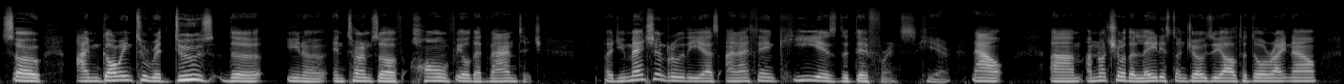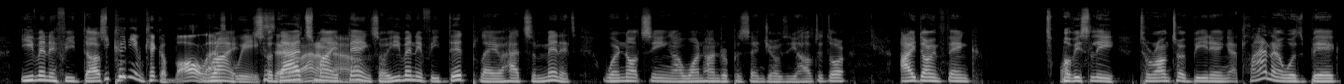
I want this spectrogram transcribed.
So I'm going to reduce the, you know, in terms of home field advantage. But you mentioned Ruidiaz, and I think he is the difference here. Now, um, I'm not sure the latest on Jozy Altidore right now. Even if he does, He couldn't even kick a ball last right. week. So, So, that's my know. thing. So even if he did play or had some minutes, we're not seeing a 100% Jozy Altidore. I don't think. Obviously, Toronto beating Atlanta was big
